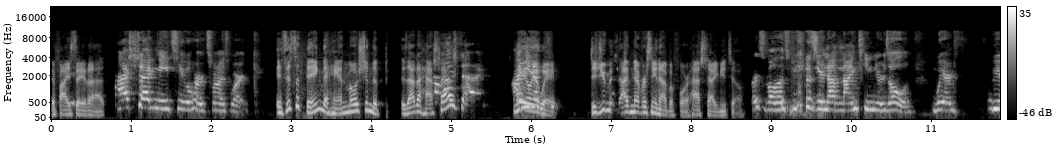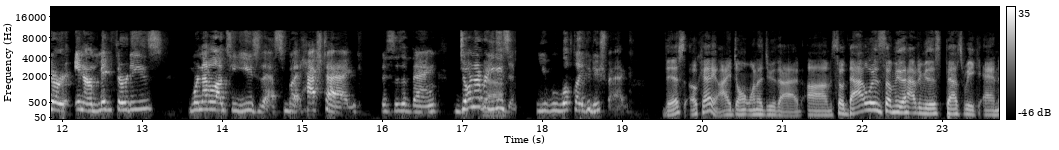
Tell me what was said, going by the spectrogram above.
If I say that, Hashtag me too hurts when I work. Is this a thing? The hand motion. The is that a hashtag? Hashtag. I Wait, mean, wait, wait. Did you? I've never seen that before. Hashtag me too. First of all, that's because you're not 19 years old. We're we are in our mid 30s. We're not allowed to use this, but hashtag this is a thing. Don't ever Yeah. use it. You will look like a douchebag. This okay? I don't want to do that. Um, so that was something that happened to me this past week, and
